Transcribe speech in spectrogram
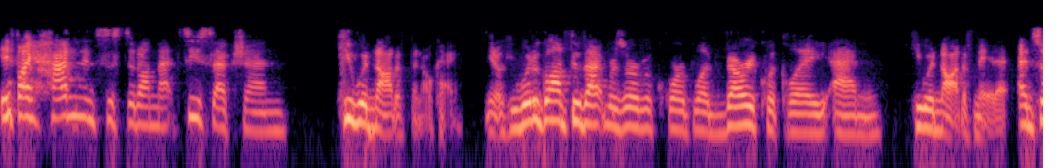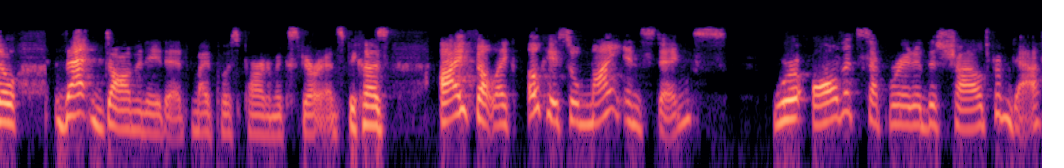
if I hadn't insisted on that C section, he would not have been okay. You know, he would have gone through that reserve of cord blood very quickly and he would not have made it. And so that dominated my postpartum experience because I felt like, okay, so my instincts were all that separated this child from death.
